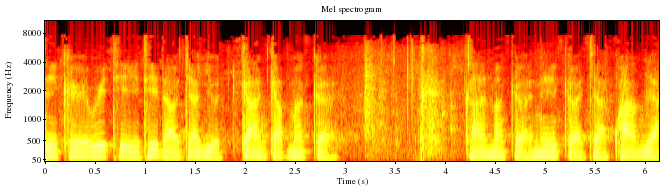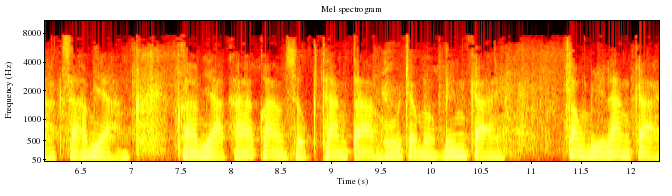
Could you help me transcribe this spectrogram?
นี่คือวิธีที่เราจะหยุดการกลับมาเกิด การมาเกิดนี้เกิดจากความอยากสามอย่าง ความอยากหาความสุขทางตาหูจมูกลิ้นกาย ต้องมีร่างกาย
